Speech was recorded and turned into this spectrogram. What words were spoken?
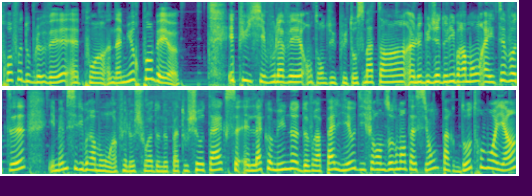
www.namur.be. Et puis, vous l'avez entendu plus tôt ce matin, le budget de Libramont a été voté. Et même si Libramont a fait le choix de ne pas toucher aux taxes, la commune devra pallier aux différentes augmentations par d'autres moyens,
